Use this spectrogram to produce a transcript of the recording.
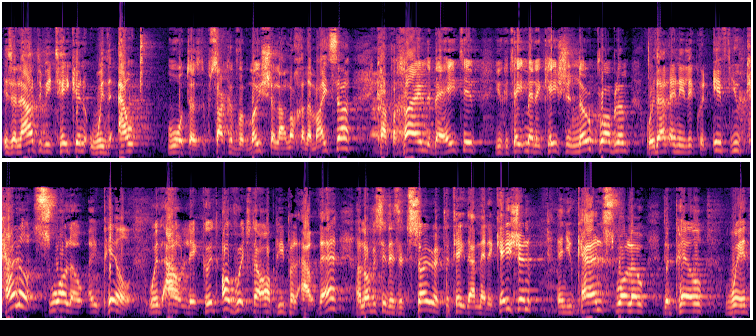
is allowed to be taken without waters. The psak of Moshe la'alocha la'maisa, kafachaim, the behativ, you can take medication no problem without any liquid. If you cannot swallow a pill without liquid, of which there are people out there, and obviously there's a tzorek to take that medication, then you can swallow the pill with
